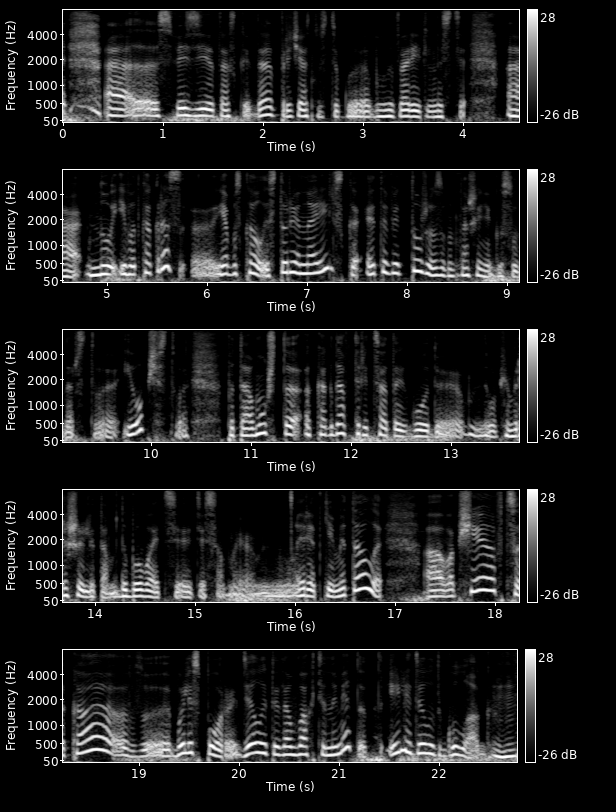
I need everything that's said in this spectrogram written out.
э, в связи, так сказать, да, причастности к благотворительности. А, ну, и вот как раз, э, я бы сказала, история Норильска – это ведь тоже взаимоотношения государства и общества, потому что когда в 30-е годы, в общем, решили там добывать эти самые редкие металлы, а вообще в ЦК были споры, делает ли там вахтенный метод или делает ГУЛАГ. Угу.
